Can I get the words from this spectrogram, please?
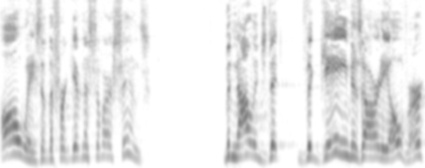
always of the forgiveness of our sins. The knowledge that the game is already over,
